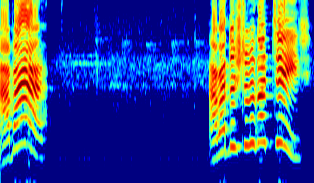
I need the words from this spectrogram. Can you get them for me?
আবার? আবার দুষ্টুমি করছিস?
